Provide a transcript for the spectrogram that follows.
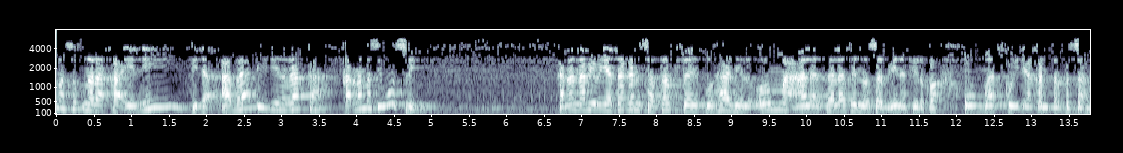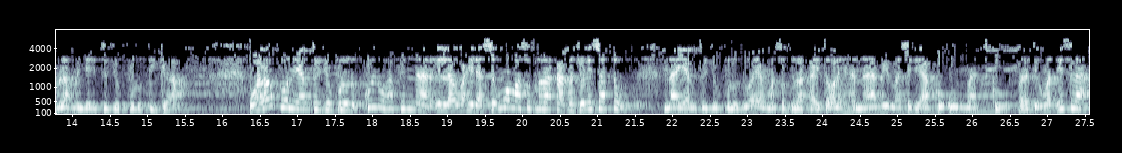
masuk neraka ini tidak abadi di neraka karena masih muslim. Karena Nabi menyatakan sataftariqu hadhil umma ala 73 firqah. Umatku ini akan terpecah belah menjadi 73. Walaupun yang 70 kulluha finnar illa wahidah semua masuk neraka kecuali satu. Nah, yang 72 yang masuk neraka itu oleh Nabi masih diaku umatku. Berarti umat Islam,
